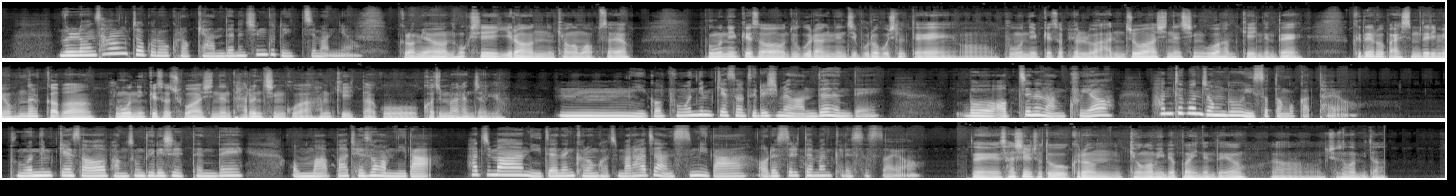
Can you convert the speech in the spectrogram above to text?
물론 상황적으로 그렇게 안 되는 친구도 있지만요. 그러면 혹시 이런 경험 없어요? 부모님께서 누구랑 있는지 물어보실 때 어, 부모님께서 별로 안 좋아하시는 친구와 함께 있는데 그대로 말씀드리면 혼날까봐 부모님께서 좋아하시는 다른 친구와 함께 있다고 거짓말 한 적이요. 음, 이거 부모님께서 들으시면 안 되는데 뭐 없지는 않고요. 한두 번 정도 있었던 것 같아요. 부모님께서 방송 들으실 텐데 엄마 아빠 죄송합니다. 하지만 이제는 그런 거짓말 하지 않습니다. 어렸을 때만 그랬었어요. 네, 사실 저도 그런 경험이 몇 번 있는데요. 어, 죄송합니다.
